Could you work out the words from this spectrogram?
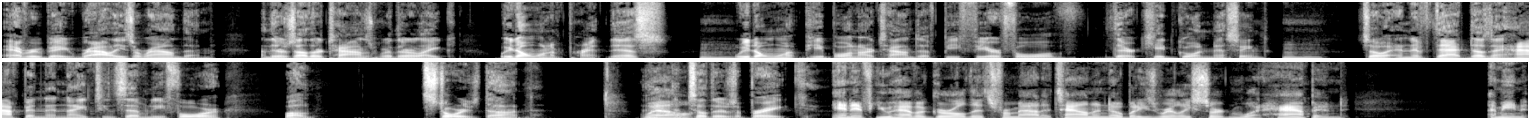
everybody rallies around them, and there's other towns where they're like, we don't want to print this. Mhm. We don't want people in our town to be fearful of their kid going missing. Mhm. So, and if that doesn't happen in 1974, well, story's done. Well- until there's a break. And if you have a girl that's from out of town and nobody's really certain what happened, I mean,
